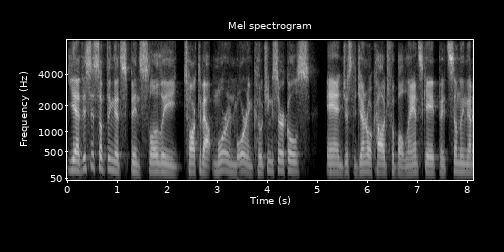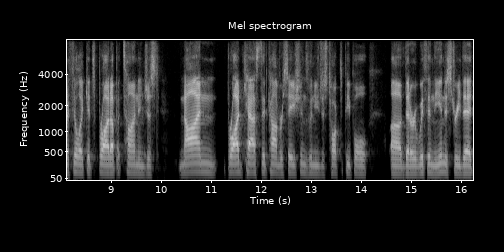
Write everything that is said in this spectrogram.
Yeah, this is something that's been slowly talked about more and more in coaching circles and just the general college football landscape. It's something that I feel like gets brought up a ton in just non broadcasted conversations when you just talk to people uh, that are within the industry that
